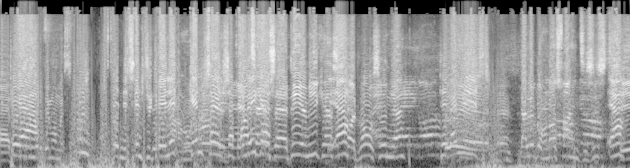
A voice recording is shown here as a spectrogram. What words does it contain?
af Det er det må man sige. fuldstændig sindssygt. Det er lidt gentagelser fra IKAST. Gentagelse af DMI-kast Ja. for et par år siden, ja. Det er vanvittigt. øh, der løber hun også fra hende til sidst. Ja. Det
